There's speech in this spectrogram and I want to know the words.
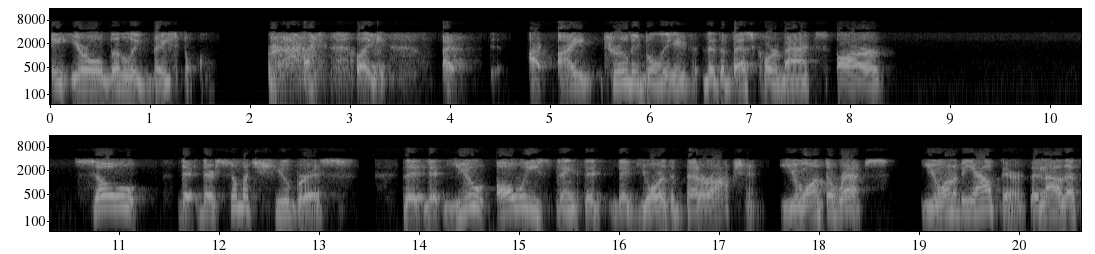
eight year old little league baseball. like I, I, I truly believe that the best quarterbacks are so there, there's so much hubris that, that you always think that, that you're the better option. You want the reps. You want to be out there. Now that's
